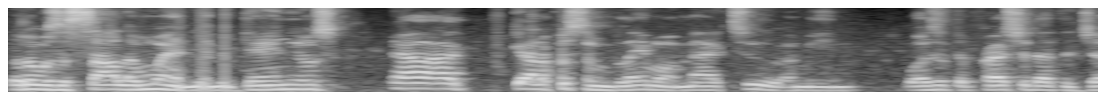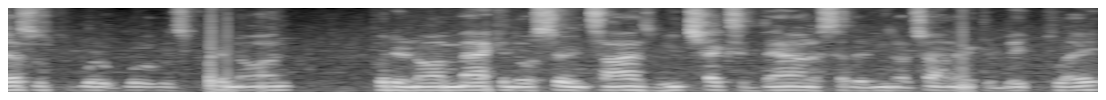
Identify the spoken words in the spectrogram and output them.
But it was a solid win. Yeah, McDaniels, yeah, I got to put some blame on Mac too. I mean, was it the pressure that the Jets were- was putting on, putting on Mac in those certain times where he checks it down instead of you know trying to make the big play?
